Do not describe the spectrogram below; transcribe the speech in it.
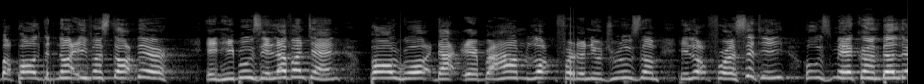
but Paul did not even stop there. In Hebrews 11:10, Paul wrote that Abraham looked for the New Jerusalem. He looked for a city whose maker and builder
